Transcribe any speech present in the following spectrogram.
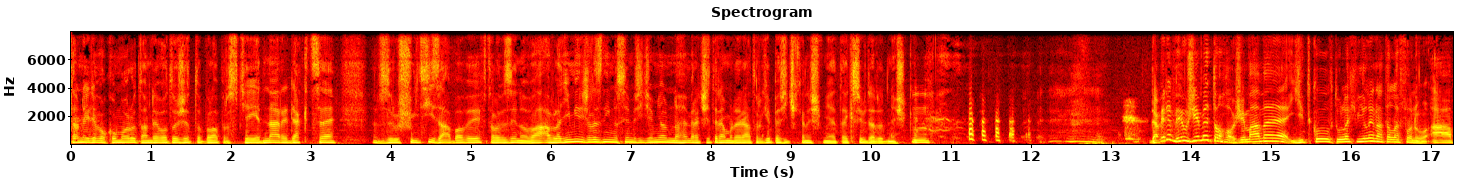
tam nejde o komoru, tam jde o to, že to byla prostě jedna redakce vzrušující zábavy v televizi Nová a Vladimír Železný musím říct, že měl mnohem radši teda moderátorky Peříčka než mě, to je křivda do dneška. Hmm. Davide, využijeme toho, že máme Jitku v tuhle chvíli na telefonu a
